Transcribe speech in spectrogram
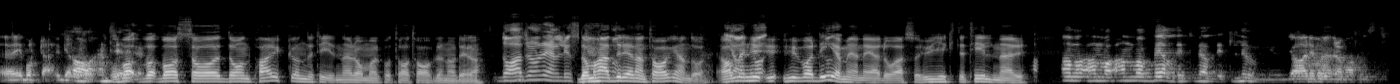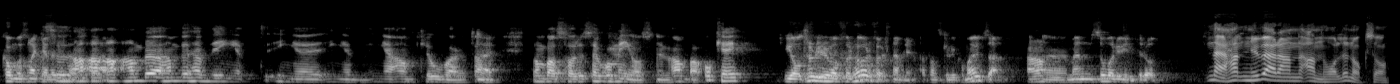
eh, är borta. Ja, och vad, vad, vad, sa Don Park under tiden när de höll på att ta tavlorna och det då? Då hade de redan lyft De hade redan tagit den då? Ja, ja men hur, hur var det menar jag då? Alltså hur gick det till när... Han, han, var, han var väldigt, väldigt lugn. Ja, det var dramatiskt. Kom och snacka alltså, lite. Han, han, han, be, han, behövde inget, inga, inga, inga handklovar. Utan Nej. de bara sa, du ska gå med oss nu. Han bara, okej. Okay. Jag trodde det var förhör först nämligen, att han skulle komma ut sen. Ja. Eh, men så var det ju inte då. Nej, han, nu är han anhållen också.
